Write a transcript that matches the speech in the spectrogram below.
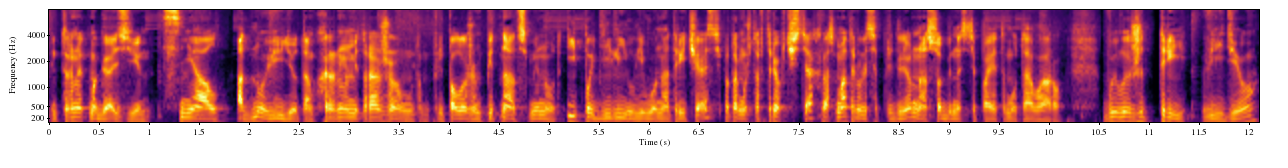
интернет-магазин снял одно видео там, хронометражом, там, предположим, 15 минут и поделил его на три части, потому что в трех частях рассматривались определенные особенности по этому товару, выложит три видео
